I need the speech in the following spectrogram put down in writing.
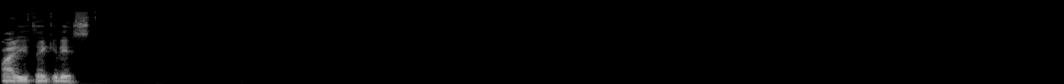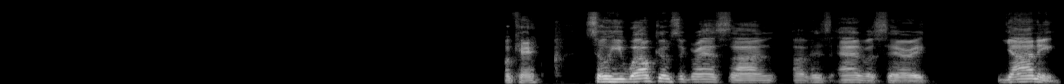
Why do you think it is? Okay. So he welcomes the grandson of his adversary. Yanni,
